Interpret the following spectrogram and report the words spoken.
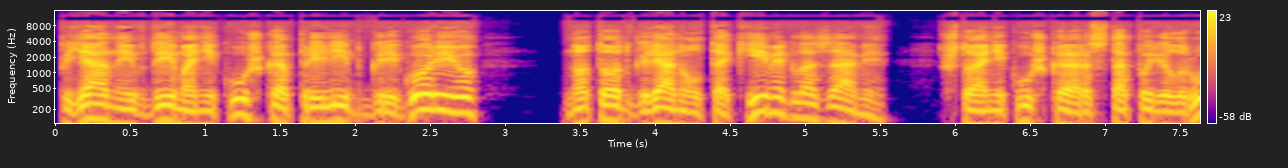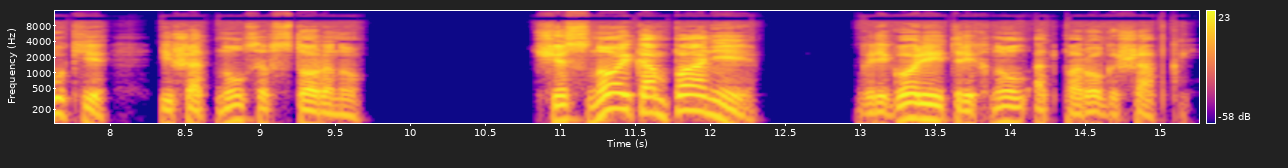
Пьяный в дым Аникушка прилип к Григорию, но тот глянул такими глазами, что Аникушка растопырил руки и шатнулся в сторону. Честной компании. Григорий тряхнул от порога шапкой.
